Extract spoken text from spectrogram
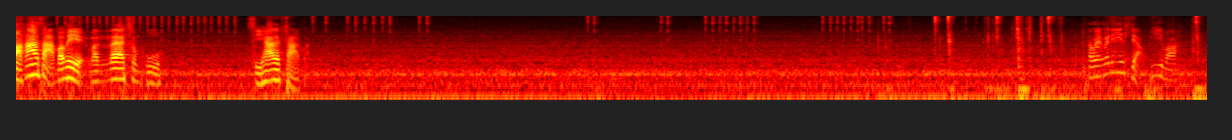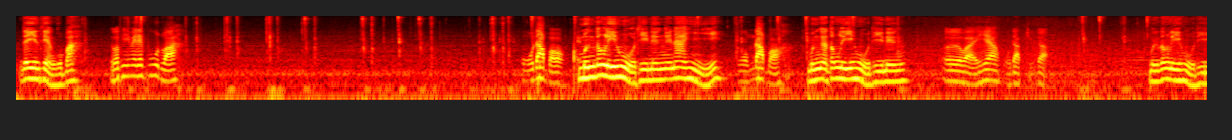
ปากห้าสามป่ะพี่ มันน่าจะชมพูสี่ห้าสิบสามอะทำไมไม่ได้ยินเสียงพี่วะ ได้ยินเสียงกูปะหรือว่าพี่ไม่ได้พูดวะ หูดับเหรอมึงต้องรีหูทีนึงไอ้หน้าหี หูผมดับเหรอ มึงอะต้องรีหูทีนึง เออไหวะไอ้เฮียหูดับจริงด้วยมึงต้องรีหูที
